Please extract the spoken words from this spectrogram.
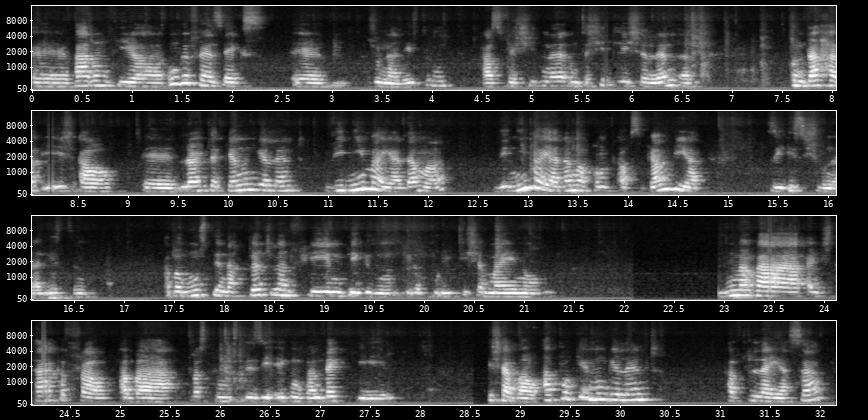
äh, waren wir ungefähr sechs äh, Journalisten aus verschiedenen, unterschiedlichen Ländern. Und da habe ich auch äh, Leute kennengelernt, wie Nima Yadama. Die Nima Yadama kommt aus Gambia. Sie ist Journalistin, aber musste nach Deutschland fliehen wegen ihrer politischen Meinung. Nima war eine starke Frau, aber trotzdem musste sie irgendwann weggehen. Ich habe auch Apo kennengelernt, Abdullah Yassa.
